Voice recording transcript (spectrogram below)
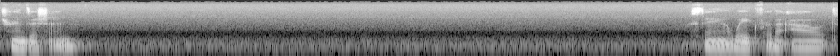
transition. Staying awake for the out,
